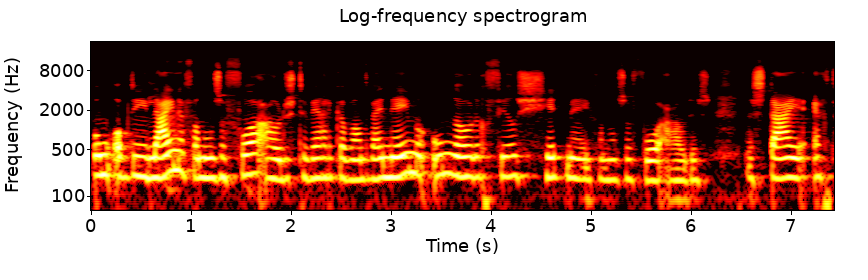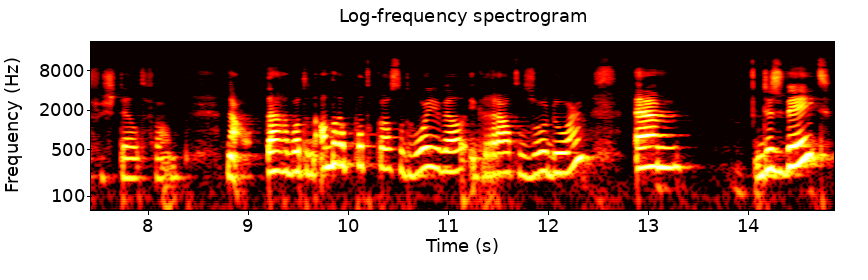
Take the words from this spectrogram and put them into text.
Om op die lijnen van onze voorouders te werken. Want wij nemen onnodig veel shit mee van onze voorouders. Daar sta je echt versteld van. Nou, daar wordt een andere podcast, dat hoor je wel. Ik ratel zo door. Um, dus weet,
